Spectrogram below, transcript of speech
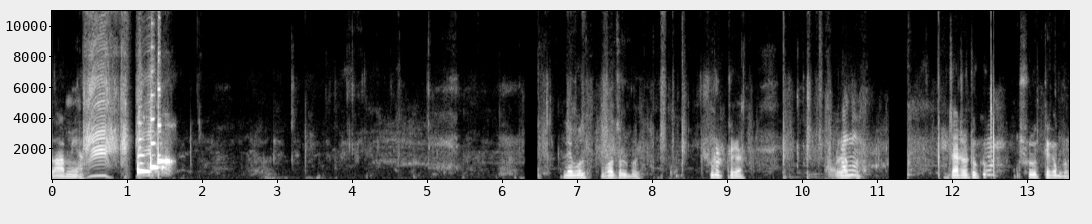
লামিয়া লেবুল গজল বল। শুরুর থেকে। চারোটুকু শুরুর থেকে বল।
